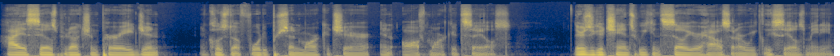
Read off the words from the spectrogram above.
highest sales production per agent, and close to a 40% market share in off market sales. There's a good chance we can sell your house at our weekly sales meeting.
